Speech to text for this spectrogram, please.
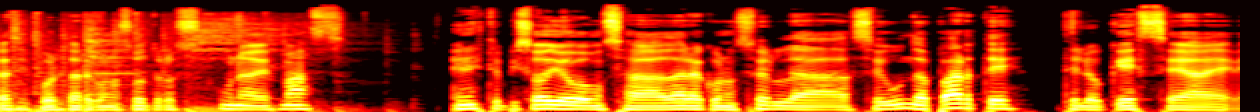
Gracias por estar con nosotros una vez más. En este episodio vamos a dar a conocer la segunda parte de lo que es eh,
